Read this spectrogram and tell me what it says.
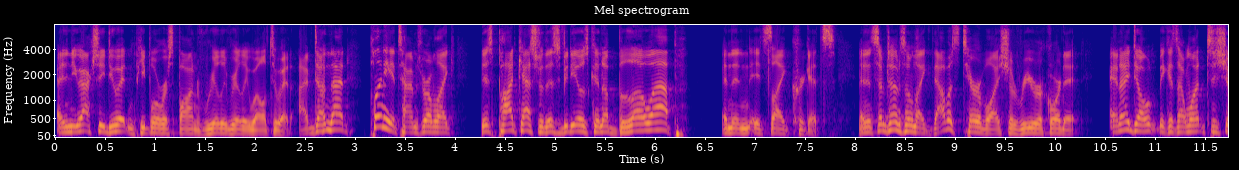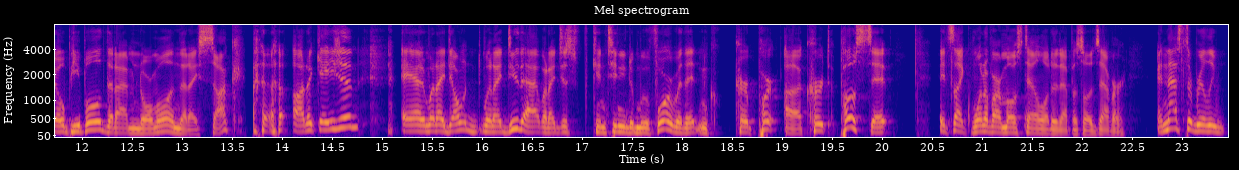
and then you actually do it, and people respond really, really well to it. I've done that plenty of times where I'm like, this podcast or this video is going to blow up. And then it's like crickets. And then sometimes I'm like, that was terrible. I should re record it. And I don't because I want to show people that I'm normal and that I suck on occasion. And when I don't, when I do that, when I just continue to move forward with it and Kurt, uh, Kurt posts it, it's like one of our most downloaded episodes ever. And that's the really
